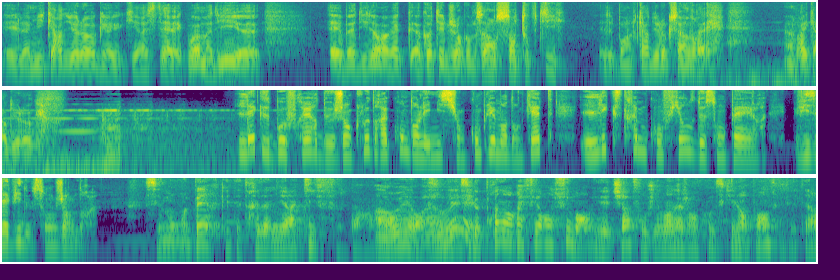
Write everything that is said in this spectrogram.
Et l'ami cardiologue qui restait avec moi m'a dit euh, Eh ben, dis donc, à côté de gens comme ça, on se sent tout petit. bon, le cardiologue, c'est un vrai. Un vrai cardiologue. L'ex-beau-frère de Jean-Claude raconte dans l'émission Complément d'enquête l'extrême confiance de son père vis-à-vis de son gendre. C'est mon père qui était très admiratif par, ah oui, Il le prenait en référence souvent. Il dit tiens, il faut que je demande à Jean-Claude ce qu'il en pense, etc.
